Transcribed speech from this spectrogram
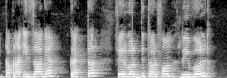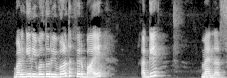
ਤਾਂ ਆਪਣਾ ਇਜ਼ ਆ ਗਿਆ ਕਰੈਕਟਰ ਫਿਰ ਵਰਬ ਦੀ ਥਰਡ ਫਾਰਮ ਰਿਵਲਡ ਬਣ ਗਈ ਰਿਵਲ ਤੋਂ ਰਿਵਲਟ ਫਿਰ ਬਾਏ ਅੱਗੇ ਮੈਨਰਸ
